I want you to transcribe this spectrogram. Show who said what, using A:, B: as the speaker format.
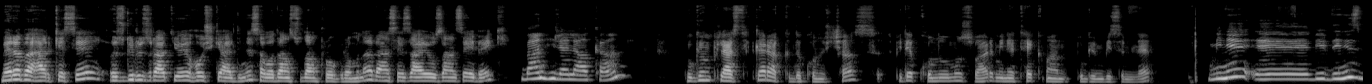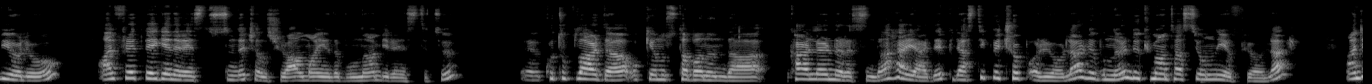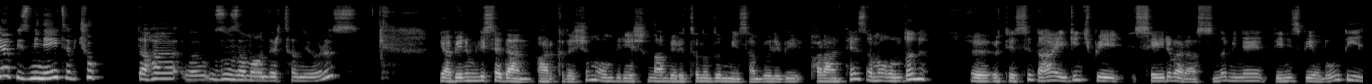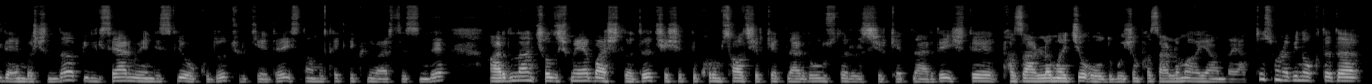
A: Merhaba herkese. Özgürüz Radyo'ya hoş geldiniz. Havadan Sudan programına. Ben Sezai Ozan Zeybek.
B: Ben Hilal Alkan.
A: Bugün plastikler hakkında konuşacağız. Bir de konuğumuz var. Mine Tekman bugün bizimle.
B: Mine e, bir deniz biyoloğu. Alfred Wegener Enstitüsü'nde çalışıyor. Almanya'da bulunan bir enstitü. E, kutuplarda, okyanus tabanında, karların arasında her yerde plastik ve çöp arıyorlar ve bunların dokümantasyonunu yapıyorlar. Ancak biz Mine'yi tabii çok daha uzun zamandır tanıyoruz.
A: Ya benim liseden arkadaşım 11 yaşından beri tanıdığım bir insan böyle bir parantez ama ondan ötesi daha ilginç bir seyri var aslında. Mine deniz biyoloğu değildi en başında. Bilgisayar mühendisliği okudu Türkiye'de İstanbul Teknik Üniversitesi'nde. Ardından çalışmaya başladı. Çeşitli kurumsal şirketlerde, uluslararası şirketlerde işte pazarlamacı oldu. Bu işin pazarlama ayağında yaptı. Sonra bir noktada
